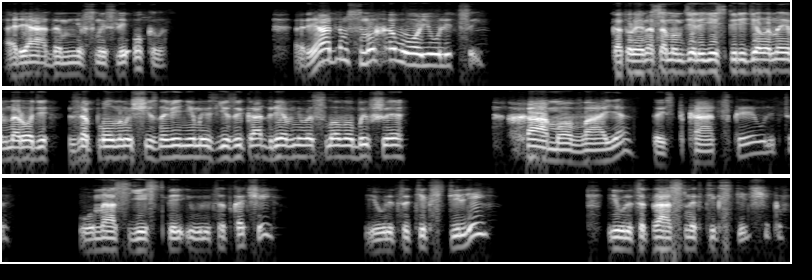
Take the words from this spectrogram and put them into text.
Рядом, не в смысле около. Рядом с Маховой улицей, которая на самом деле есть переделанная в народе за полным исчезновением из языка древнего слова бывшая Хамовая, то есть Ткацкая улица. У нас есть теперь и улица Ткачей и улица текстилей, и улица красных текстильщиков,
